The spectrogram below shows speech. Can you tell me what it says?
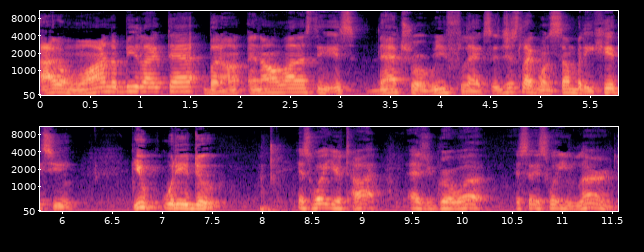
I don't want to be like that. But in all honesty, it's natural reflex. It's just like when somebody hits you, you what do you do? It's what you're taught as you grow up. It's it's what you learned.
